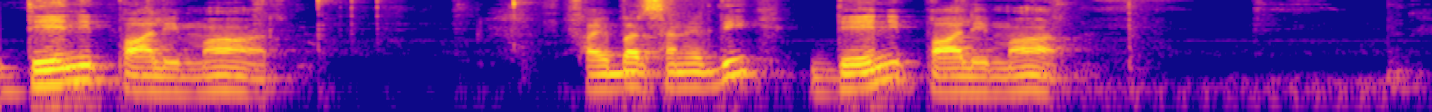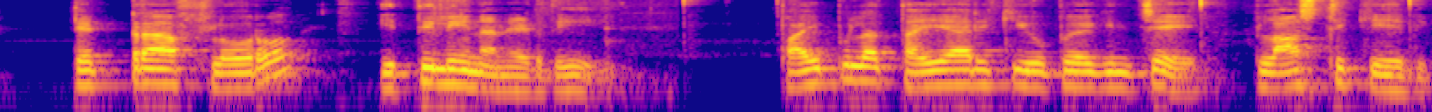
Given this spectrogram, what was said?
దేని పాలిమార్? ఫైబర్స్ అనేది దేని పాలిమార్? టెట్రాఫ్లోరో ఇథిలీన్ అనేది పైపుల తయారీకి ఉపయోగించే ప్లాస్టిక్ ఏది?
